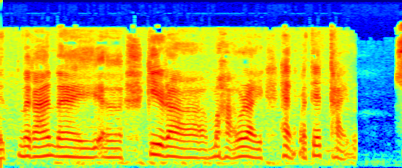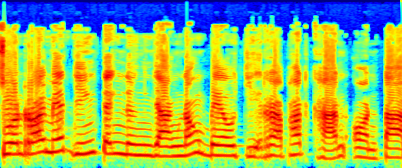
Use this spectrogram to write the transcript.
7 นะคะในกีฬามหาวิทยาลัยแห่งประเทศไทย ส่วนร้อยเมตรหญิงเต็งหนึ่งอย่างน้องเบลจิราพัฒน์ขานอ่อนตา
